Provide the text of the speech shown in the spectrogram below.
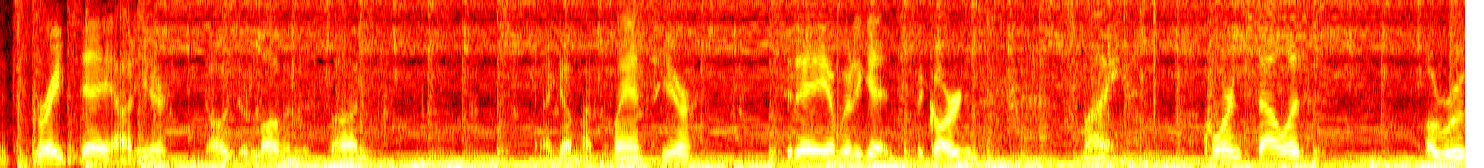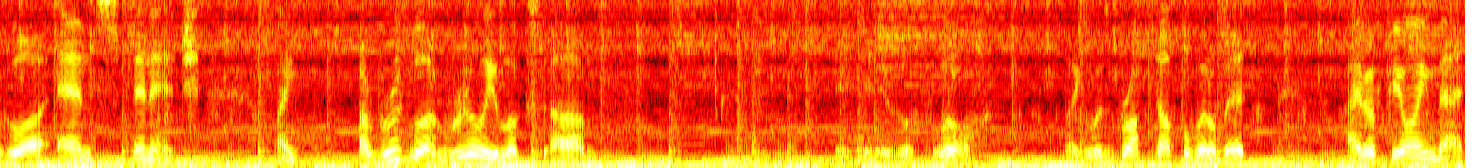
It's a great day out here. Dogs are loving the sun. And I got my plants here. Today I'm going to get into the garden. My corn salad, arugula, and spinach. My arugula really looks, um, it, it looks a little like it was roughed up a little bit. I have a feeling that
